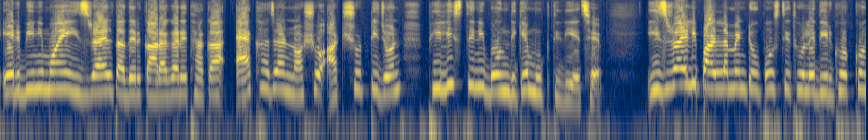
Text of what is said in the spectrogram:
এর বিনিময়ে ইসরায়েল তাদের কারাগারে থাকা এক জন ফিলিস্তিনি বন্দীকে মুক্তি দিয়েছে। ইসরায়েলি পার্লামেন্টে উপস্থিত হলে দীর্ঘক্ষণ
